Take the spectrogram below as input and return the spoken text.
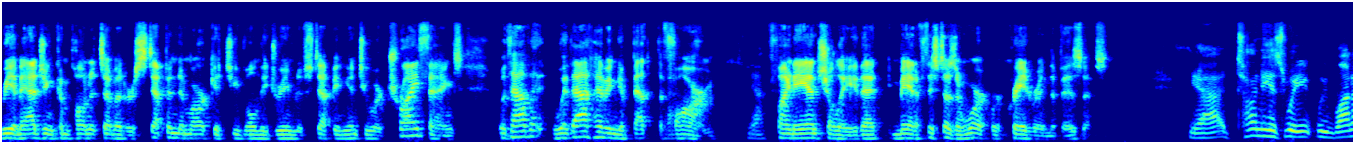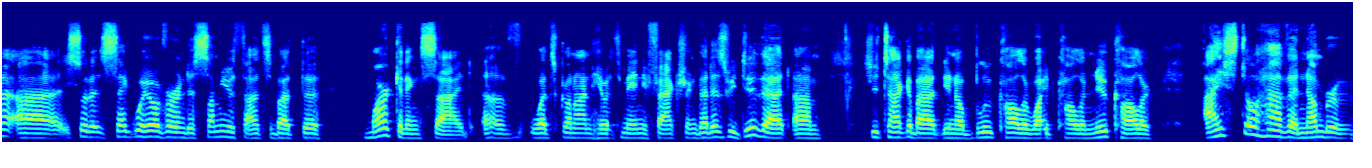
reimagine components of it or step into markets you've only dreamed of stepping into or try things without, without having to bet the farm yeah. financially that man if this doesn't work we're cratering the business yeah tony as we we want to uh, sort of segue over into some of your thoughts about the marketing side of what's going on here with manufacturing but as we do that um, as you talk about you know blue collar white collar new collar i still have a number of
